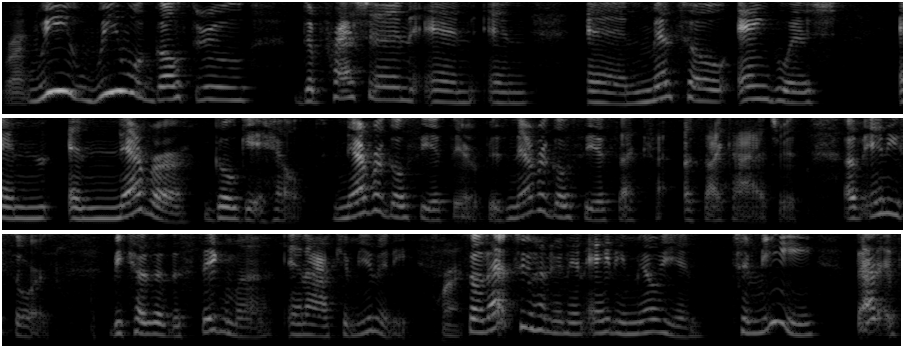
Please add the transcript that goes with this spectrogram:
Right. We we will go through depression and and and mental anguish and and never go get help. Never go see a therapist. Never go see a, psychi- a psychiatrist of any sort because of the stigma in our community. Right. So that 280 million to me that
